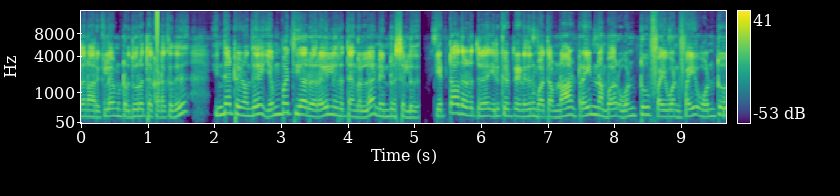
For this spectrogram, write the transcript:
பதினாறு கிலோமீட்டர் தூரத்தை கடக்குது. இந்த ட்ரெயின் வந்து எண்பத்தி ஆறு ரயில் நிறுத்தங்களில் நின்று செல்லுது. எட்டாவது இடத்துல இருக்கிற ட்ரெயின் எதுன்னு பார்த்தோம்னா train number one two five one five one two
